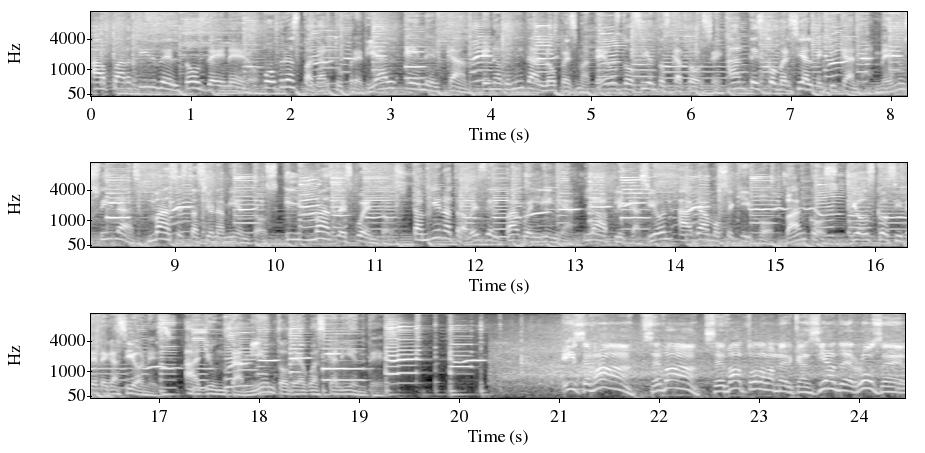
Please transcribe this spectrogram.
A partir del 2 de enero podrás pagar tu predial en el CAMP, en Avenida López Mateos 214, antes Comercial Mexicana. Menos filas, más estacionamientos y más descuentos. También a través del pago en línea, la aplicación Hagamos Equipo, bancos, kioscos y delegaciones. Ayuntamiento de Aguascalientes. Y se va, se va, se va toda la mercancía de Russell.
